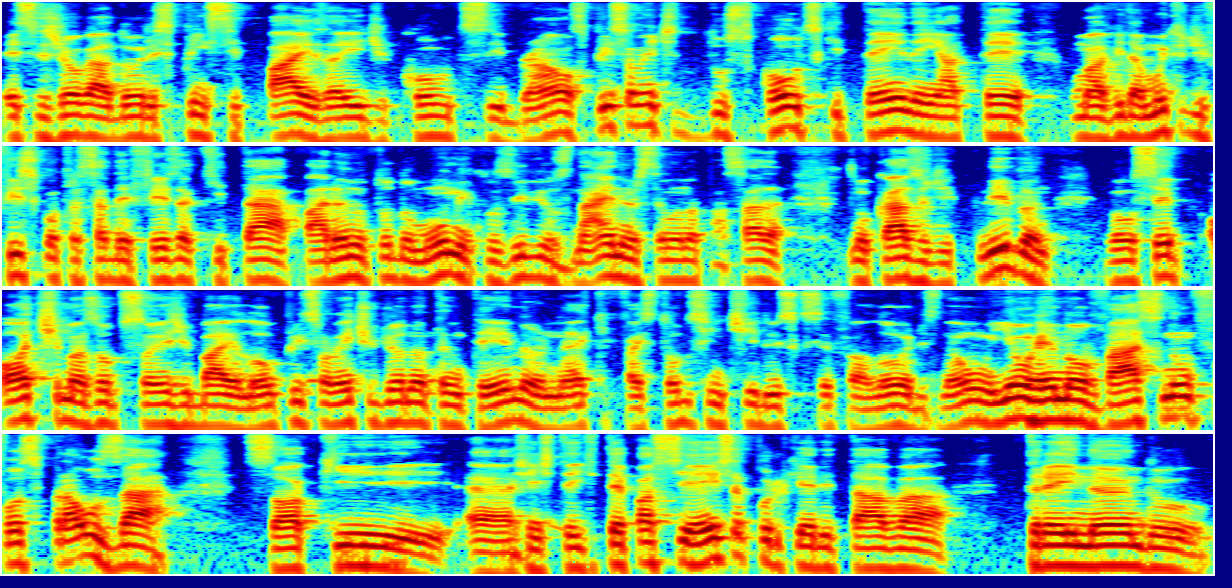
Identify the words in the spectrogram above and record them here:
esses jogadores principais aí de Colts e Browns, principalmente dos Colts que tendem a ter uma vida muito difícil contra essa defesa que está parando todo mundo, inclusive os Niners semana passada, no caso de Cleveland, vão ser ótimas opções de buy low, principalmente o Jonathan Taylor, né, que faz todo sentido isso que você falou, eles não iam renovar se não fosse para usar. Só que é, a gente tem que ter paciência porque ele estava treinando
